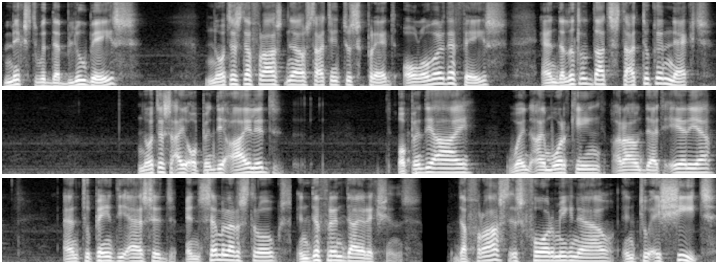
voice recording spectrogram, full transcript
mixed with the blue base. Notice the frost now starting to spread all over the face and the little dots start to connect. Notice I open the eyelid, open the eye when I'm working around that area and to paint the acid in similar strokes in different directions the frost is forming now into a sheet.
